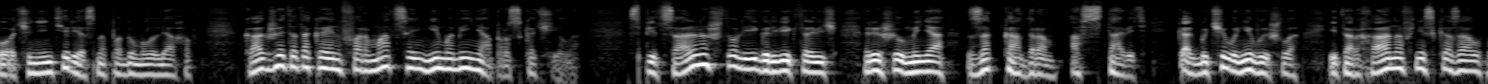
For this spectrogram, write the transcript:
«Очень интересно», — подумал Ляхов. «Как же это такая информация мимо меня проскочила? Специально, что ли, Игорь Викторович решил меня за кадром оставить, как бы чего не вышло. И Тарханов не сказал,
